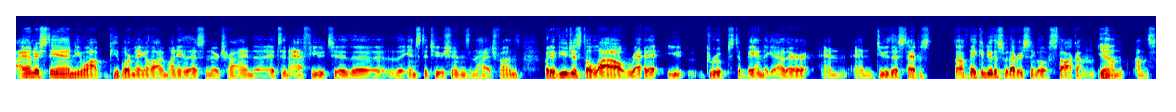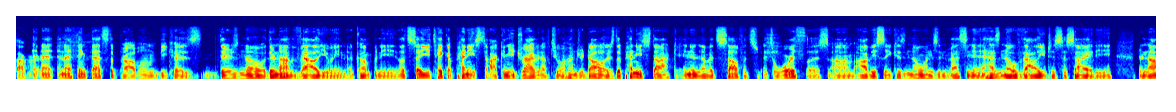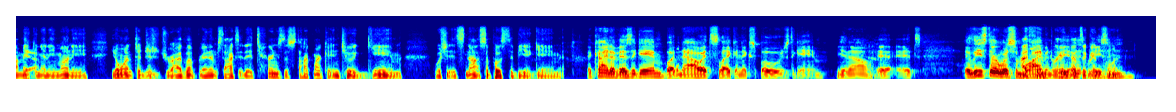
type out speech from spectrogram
I understand you want people are making a lot of money of this and they're trying to it's an fu to the the institutions and the hedge funds. But if you just allow reddit you, groups to band together and and do this type of stuff they can do this with every single stock on Yeah. on, on the stock market And I, and I think that's the problem because there's no they're not valuing a company. Let's say you take a penny stock and you drive it up to a hundred dollars. The penny stock in and of itself, it's it's worthless, um, obviously, because no one's investing in it. It has no value to society. They're not Yeah. making any money. You don't want to just drive up random stocks. It, it turns the stock market into a game, which it's not supposed to be a game. it kind of is a game but now it's like an exposed game you know it, it's at least there was some I rhyme think- and I think reason, that's a good point.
